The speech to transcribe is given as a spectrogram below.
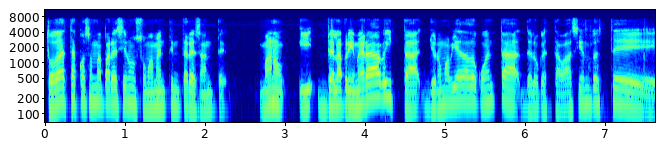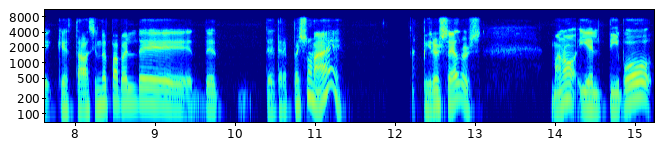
Todas estas cosas me parecieron sumamente interesantes. Mano, y de la primera vista, yo no me había dado cuenta de lo que estaba haciendo este, que estaba haciendo el papel de, de, de tres personajes. Peter Sellers. Mano, y el tipo,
